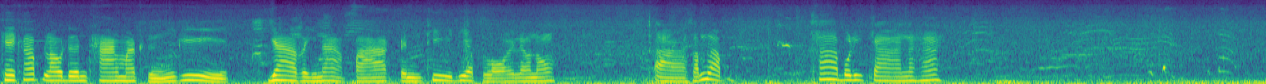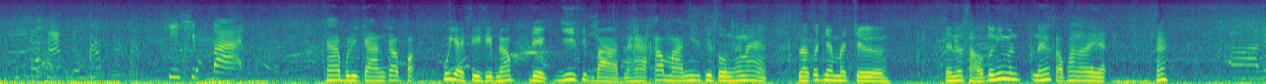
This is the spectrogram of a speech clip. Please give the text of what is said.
เคครับ เราเดินทางมาถึงที่ย่ารีนาพาร์คเป็นที่เรียบร้อยแล้วเนาะอ่าสำหรับค่าบริการนะฮะที่สิบบาท ค่าบริการก็ปะผู้ใหญ่ 40เนาะเด็ก 20 บาทนะฮะเข้ามานี่คือโซนข้างหน้า เราก็จะมาเจอไดโนเสาร์ตัวนี้มันไดโนเสาร์พันธุ์อะไรเนี่ยฮะเอ่อเร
